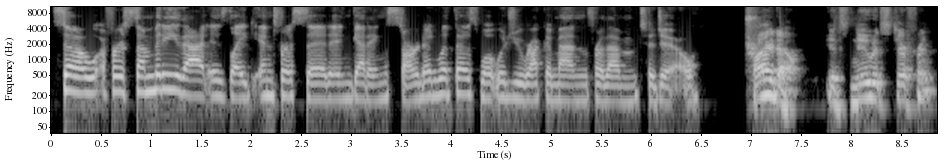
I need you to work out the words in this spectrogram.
So, for somebody that is like interested in getting started with this, what would you recommend for them to do? Try it out. It's new, it's different.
